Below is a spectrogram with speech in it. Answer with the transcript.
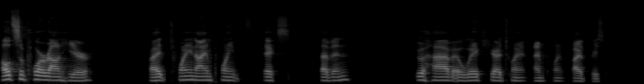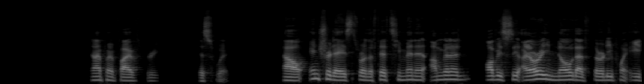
held support around here, right, twenty nine point six seven. You have a wick here at twenty nine point five three. So nine point five three this wick. Now, intradays for the 15 minute, I'm going to obviously, I already know that 30.82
